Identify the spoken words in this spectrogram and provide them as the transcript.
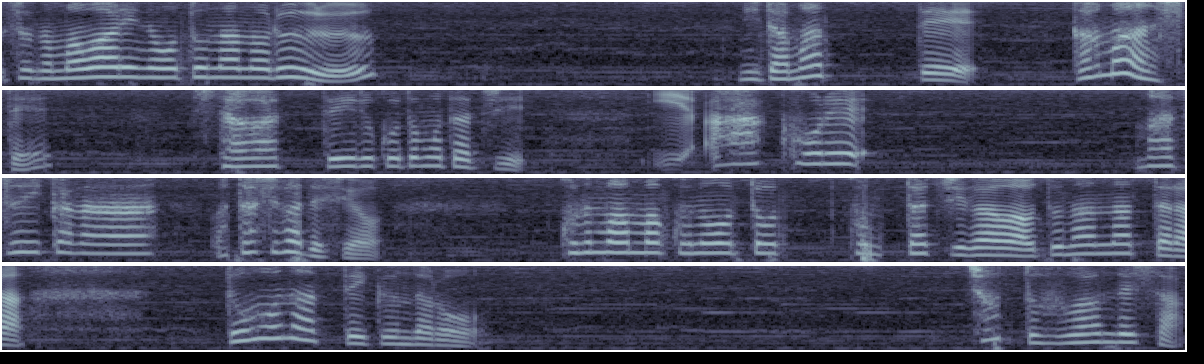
その周りの大人のルールに黙って我慢して従っている子供たちいやこれまずいかな。私はですよ。このまんまこの子たちが大人になったらどうなっていくんだろう。ちょっと不安でした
